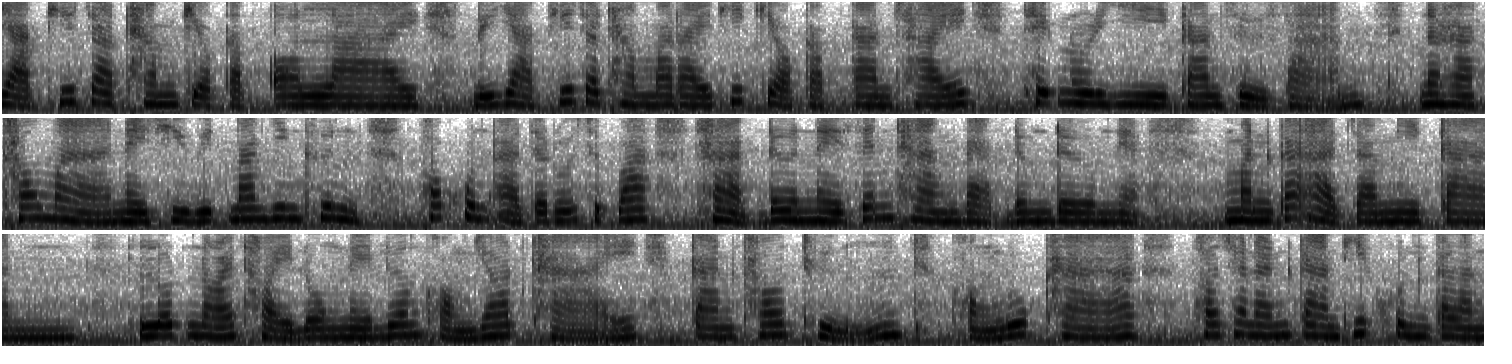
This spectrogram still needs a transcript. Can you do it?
อยากที่จะทำเกี่ยวกับออนไลน์ หรืออยากที่จะทำอะไรที่เกี่ยวกับการใช้เทคโนโลยีการสื่อสารนะคะ เข้ามาในชีวิตมากยิ่งขึ้นเพราะคุณอาจจะรู้สึกว่าหากเดินในเส้นทางแบบเดิมๆเนี่ยมันก็อาจจะมีการลดน้อยถอยลงในเรื่องของยอดขาย การเข้าถึงของลูกค้า เพราะฉะนั้นการที่คุณกำลัง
